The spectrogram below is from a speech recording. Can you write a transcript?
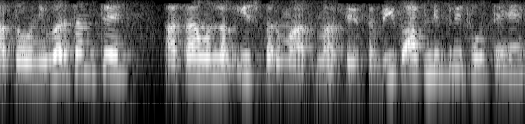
अतो निवर्तनते। अतः मतलब इस परमात्मा से सभी पाप निवृत्त होते हैं।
